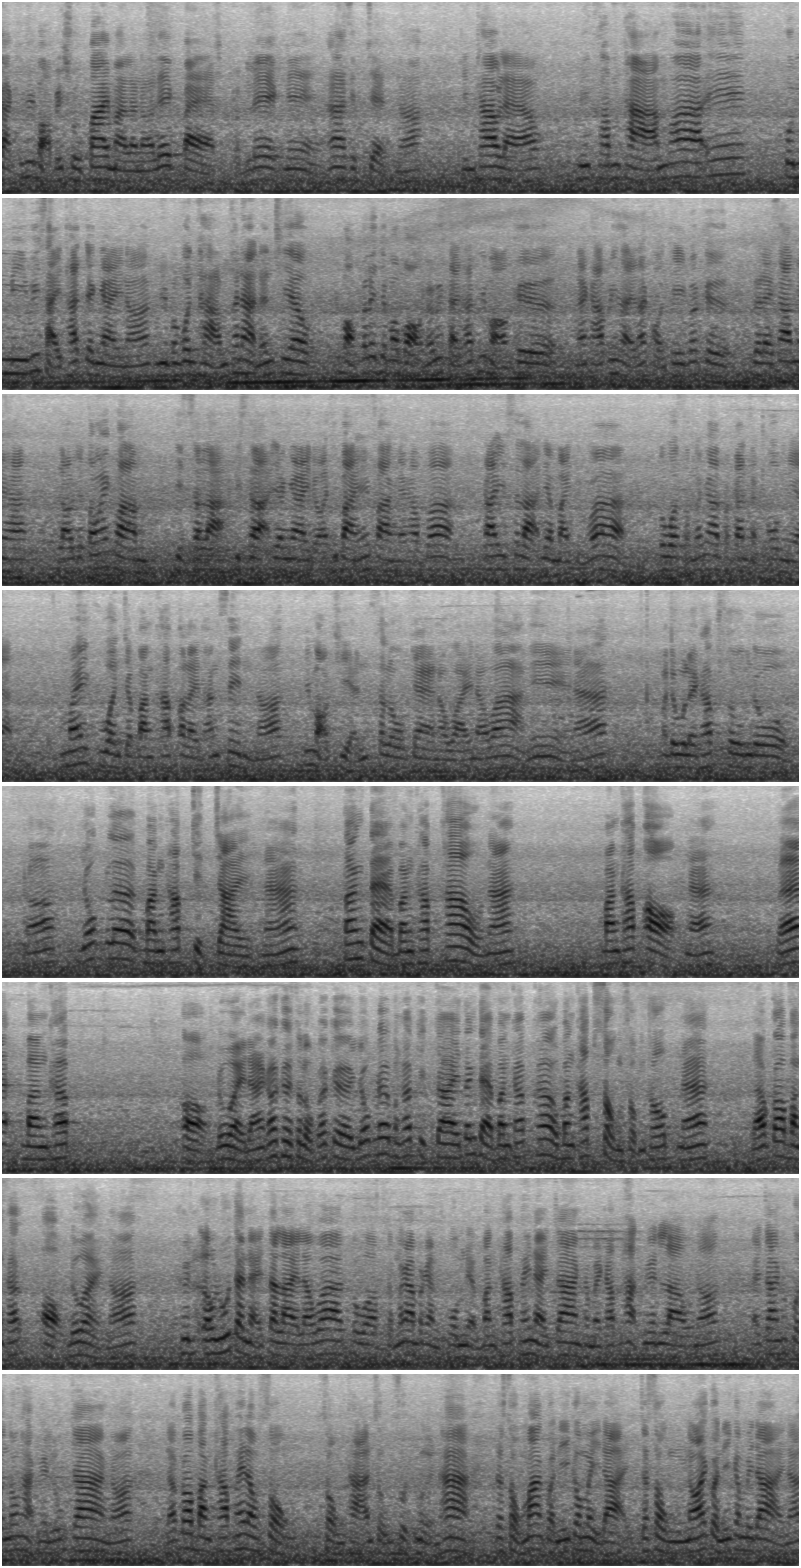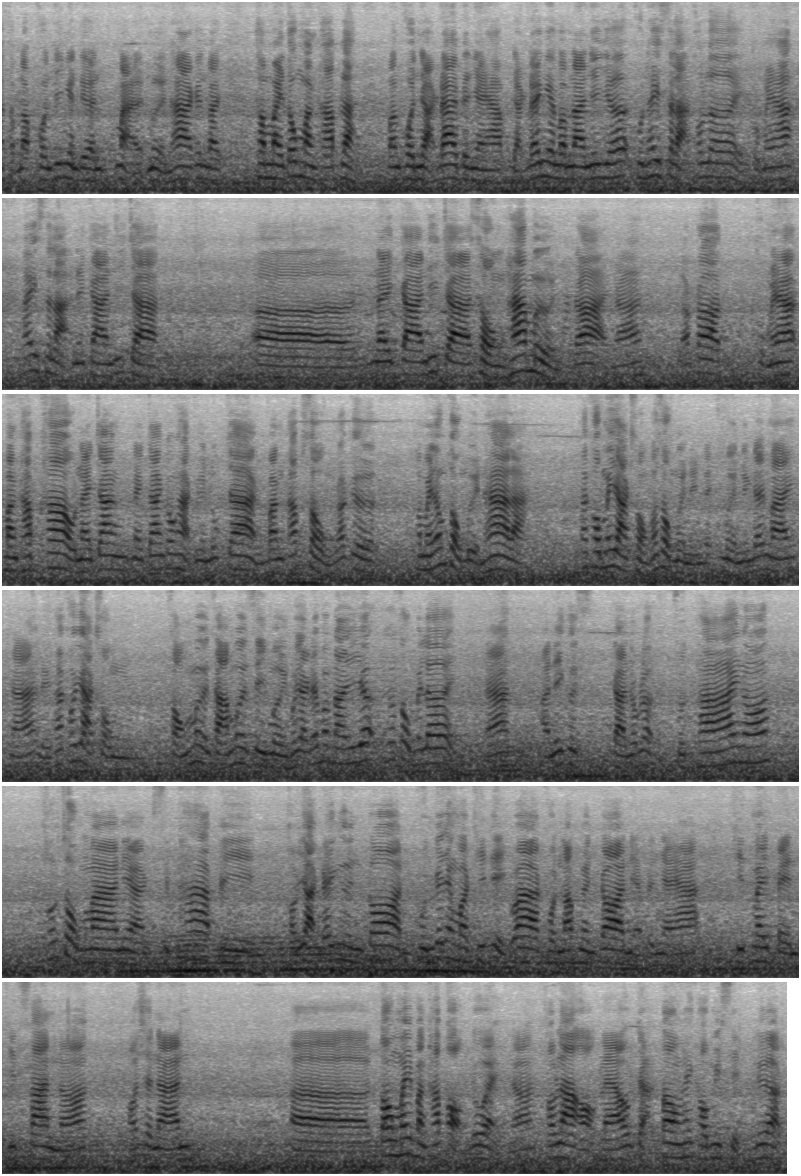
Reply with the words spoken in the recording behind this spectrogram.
จากที่พี่บอกไปชูป้ายมาแล้วเนาะเลข 8 กับเลขนี่57 เนาะกินข้าวแล้ว มีคำถามว่า เอ๊ะคุณมีวิสัยทัศน์ยังไงเนาะมีบางคนถามขนาดนั้นเชียวพี่หมอก็เลยจะมาบอกนะวิสัยทัศน์พี่หมอคือนะครับวิสัยทัศน์ของทีมก็คือคืออะไรทราบไหมฮะเราจะต้องให้ความอิสระอิสระยังไงเดี๋ยวอธิบายให้ฟังนะครับว่าการอิสระเนี่ยหมายถึงว่าตัวสำนักงานประกันสังคมเนี่ย ไม่ควรจะบังคับอะไรทั้งสิ้นเนาะพี่หมอเขียนสโลแกนเอาไว้นะว่านี่นะ มาดูเลยครับซูมดูเนาะยกเลิกบังคับจิตใจนะ ตั้งแต่บังคับเข้านะ บังคับออกนะ และบังคับออกด้วยนะก็คือสรุปก็คือยกเลิกบังคับจิตใจ ตั้งแต่บังคับเข้าบังคับส่งสมทบนะ แล้วก็บังคับออกด้วยเนาะ คือเรารู้แต่ไหนแต่ไรแล้วว่าตัวสำนักงานประกันสังคมเนี่ยบังคับให้นายจ้างทำไมครับหักเงินเราเนาะนายจ้างทุกคนต้องหักเงินลูกจ้างเนาะแล้วก็บังคับให้เราส่งส่งฐานสูงสุด 1 5ื่นจะส่งมากกว่านี้ก็ไม่ได้ จะส่งน้อยกว่านี้ก็ไม่ได้นะสำหรับคนที่เงินเดือนหมาหมื่นห้าขึ้นไปทำไมต้องบังคับล่ะ บางคนอยากได้เป็นไงครับ อยากได้เงินบำนาญเยอะๆ คุณให้อิสละเขาเลยถูกไหมฮะให้อิสละในการที่จะเอ่อในการที่จะส่ง 50,000 ได้นะ แล้วก็ ไหมฮะบังคับเข้านายจ้างนายจ้างต้องหักเงินลูกจ้าง บังคับส่งก็คือทำไมต้องส่งหมื่นห้าล่ะ ถ้าเขาไม่อยากส่งเขาส่งหมื่นหนึ่งหมื่นหนึ่งได้ไหมนะหรือถ้าเขาอยากส่งสองหมื่นสามหมื่นสี่หมื่นเขาอยากได้บำนาญเยอะก็ส่งไปเลยนะอันนี้คือการยกเลิกสุดท้ายเนาะเขาส่งมาเนี่ย15ปีเขาอยากได้เงินก้อน คุณก็ยังมาคิดอีกว่าคนรับเงินก้อนเนี่ยเป็นไงฮะคิดไม่เป็นคิดสั้นเนาะเพราะฉะนั้น ต้องไม่บังคับออกด้วยนะเขาลาออกแล้วจะต้องให้เขามีสิทธิ์เลือก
